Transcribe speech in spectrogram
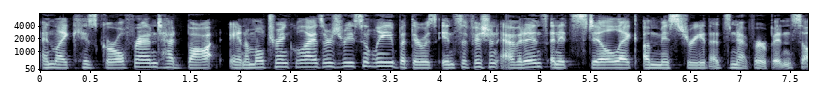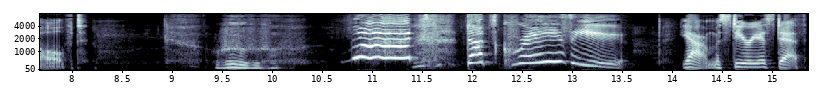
And like his girlfriend had bought animal tranquilizers recently, but there was insufficient evidence and it's still like a mystery that's never been solved. That's crazy. Yeah, mysterious death.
